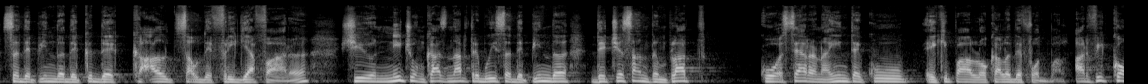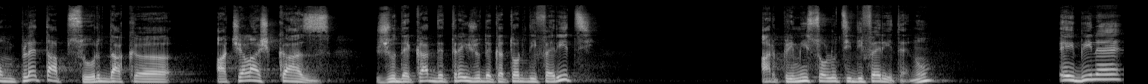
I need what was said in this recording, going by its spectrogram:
să depindă de cât de cald sau de frig afară și în niciun caz n-ar trebui să depindă de ce s-a întâmplat cu o seară înainte cu echipa locală de fotbal. Ar fi complet absurd dacă același caz judecat de trei judecători diferiți ar primi soluții diferite, nu? Ei bine,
